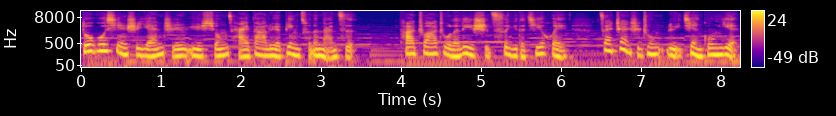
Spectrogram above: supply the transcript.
独孤信是颜值与雄才大略并存的男子，他抓住了历史赐予的机会，在战事中屡建功业，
